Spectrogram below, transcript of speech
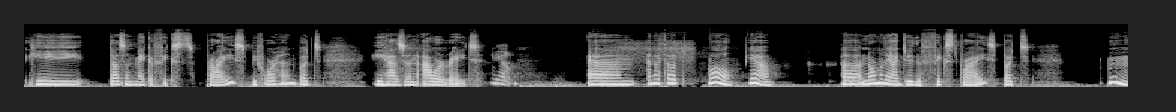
he doesn't make a fixed price beforehand, but he has an hour rate. yeah Um, and I thought, well, yeah. Uh, normally I do the fixed price, but hmm,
